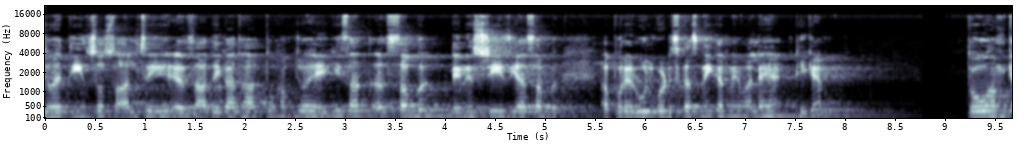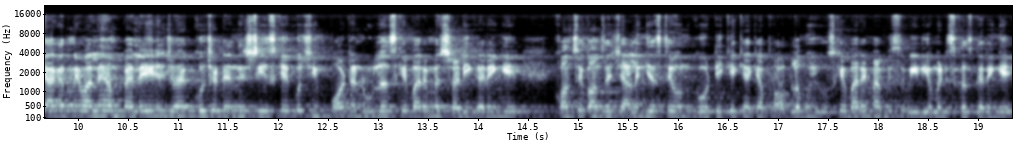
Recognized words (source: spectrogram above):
जो है 300 साल से ज़्यादा का था। तो हम जो है एक ही साथ, सब डिनेस्टीज़ या सब पूरे रूल को डिस्कस नहीं करने वाले हैं, ठीक है? तो हम क्या करने वाले हैं? हम पहले जो है कुछ डेनिस्ट्रीज़ के, कुछ इंपॉर्टेंट रूलर्स के बारे में स्टडी करेंगे। कौन से कौन से चैलेंजेस थे उनको, ठीक है क्या क्या प्रॉब्लम हुई, उसके बारे में हम इस वीडियो में डिस्कस करेंगे।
